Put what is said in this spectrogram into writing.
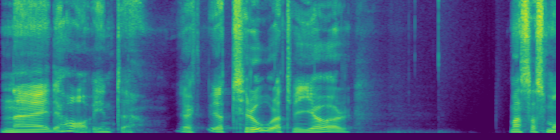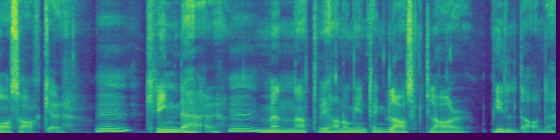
Nej, det har vi inte. Jag, jag tror att vi gör massa små saker Mm. kring det här. Mm. Men att vi har nog inte en glasklar bild av det.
